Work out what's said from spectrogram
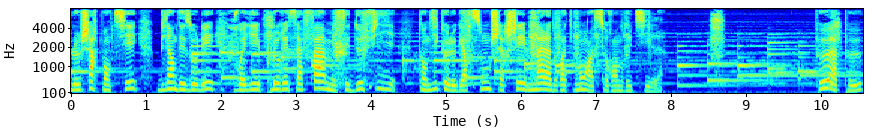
Le charpentier, bien désolé, voyait pleurer sa femme et ses deux filles, tandis que le garçon cherchait maladroitement à se rendre utile. Peu à peu,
